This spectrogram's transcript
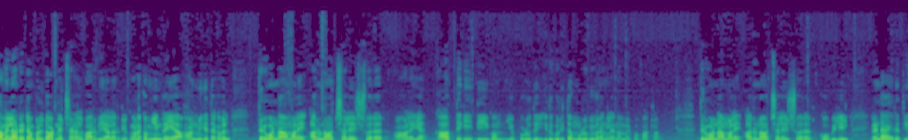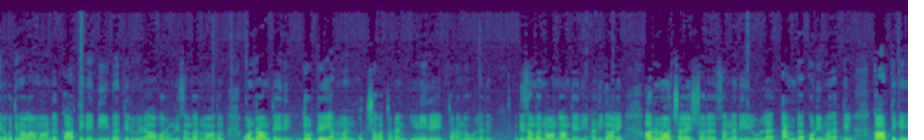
Tamil Nadu temple dot net channel பார்வையாளர்களுக்கு வணக்கம். இன்றைய ஆன்மீக தகவல் திருவண்ணாமலை அருணாச்சலேஸ்வரர் ஆலய கார்த்திகை தீபம் எப்பொழுது? இது குறித்த முழு விவரங்களை நம்ம இப்போ பார்க்கலாம். திருவண்ணாமலை அருணாச்சலேஸ்வரர் கோவிலில் இரண்டாயிரத்தி இருபத்தி நாலாம் ஆண்டு கார்த்திகை தீப திருவிழா வரும் டிசம்பர் மாதம் ஒன்றாம் தேதி துர்க்கை அம்மன் உற்சவத்துடன் இனிதே தொடங்க உள்ளது. டிசம்பர் நான்காம் தேதி அதிகாலை அருணாச்சலேஸ்வரர் சன்னதியில் உள்ள தங்க கொடிமரத்தில் கார்த்திகை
